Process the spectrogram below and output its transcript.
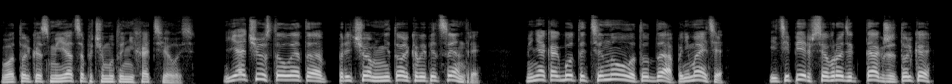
Вот только смеяться почему-то не хотелось. «Я чувствовал это, причем не только в эпицентре. Меня как будто тянуло туда, понимаете? И теперь все вроде так же, только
